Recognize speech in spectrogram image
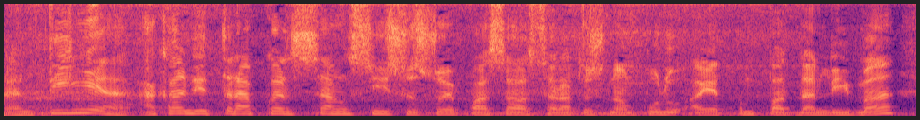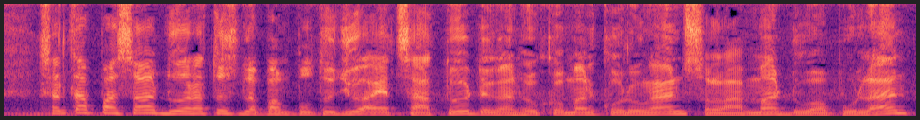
Nantinya akan diterapkan sanksi sesuai pasal 160 ayat 4 dan 5 serta pasal 287 ayat 1 dengan hukuman kurungan selama 2 bulan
